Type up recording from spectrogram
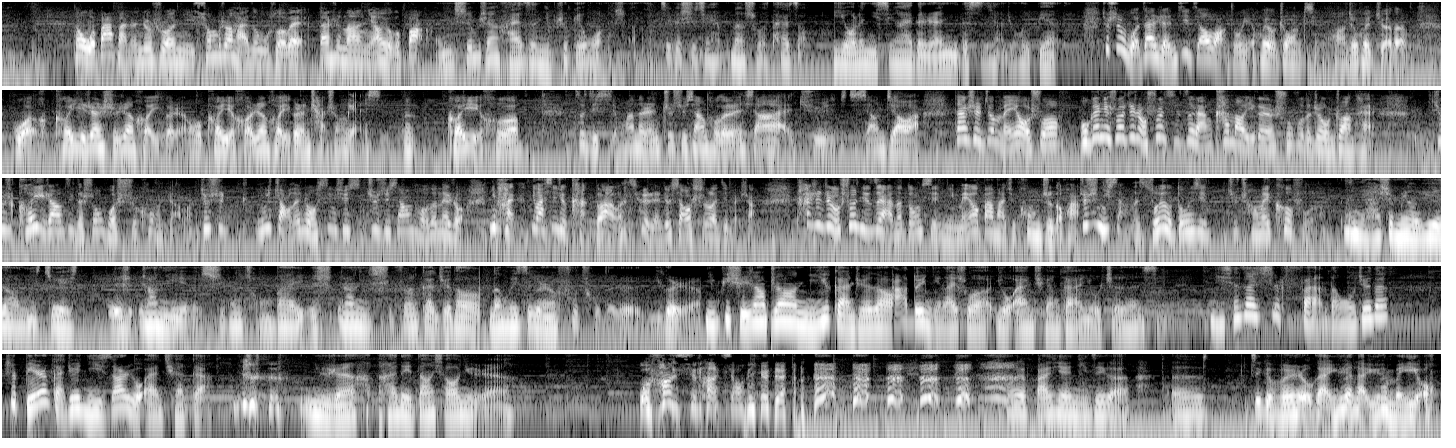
那我爸反正就说你生不生孩子无所谓，但是呢你要有个伴儿。你生不生孩子，你不是给我们生，这个事情还不能说太早。有了你心爱的人，你的思想就会变的。就是我在人际交往中也会有这种情况，就会觉得我可以认识任何一个人，我可以和任何一个人产生联系，那可以和。自己喜欢的人、志趣相投的人相爱去相交啊，但是就没有说，我跟你说，这种顺其自然看到一个人舒服的这种状态，就是可以让自己的生活失控，你知道吗？就是你找那种兴趣、志趣相投的那种，你把你把兴趣砍断了，这个人就消失了，基本上。但是这种顺其自然的东西，你没有办法去控制的话，就是你想的所有东西就成为克服了。那你还是没有遇到你最。让你十分崇拜，也是让你十分感觉到能为这个人付出的人一个人。你必须让让你感觉到他对你来说有安全感、有责任心。你现在是反的，我觉得是别人感觉你这儿有安全感。女人还还得当小女人，我放弃当小女人。我也发现你这个呃，这个温柔感越来越没有。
